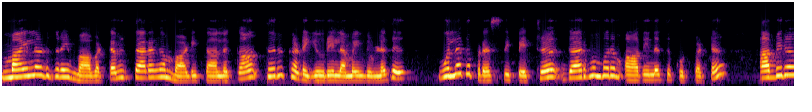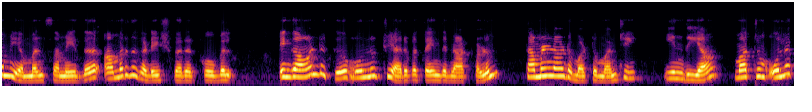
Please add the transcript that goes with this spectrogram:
மயிலாடுதுறை மாவட்டம் தரங்கம்பாடி தாலுகா திருக்கடையூரில் அமைந்துள்ளது. உலக பிரசித்தி பெற்ற தர்மபுரம் ஆதீனத்துக்குட்பட்ட அபிராமி அம்மன் சமேத அமிர்தகடேஸ்வரர் கோவில். இங்கு ஆண்டுக்கு முன்னூற்றி அறுபத்தைந்து நாட்களும் தமிழ்நாடு மட்டுமன்றி இந்தியா மற்றும் உலக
